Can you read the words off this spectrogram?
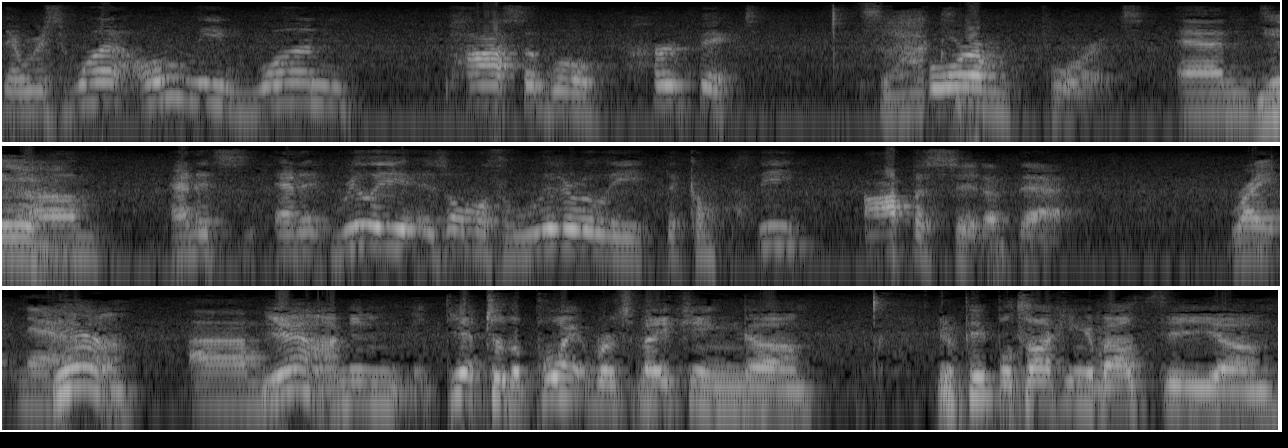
There, was one, only one possible perfect Exactly. form for it, and Yeah. um, and it's and it really is almost literally the complete opposite of that right now. Yeah. Um, Yeah, I mean, get to the point where it's making, um, you know, people talking about the um,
